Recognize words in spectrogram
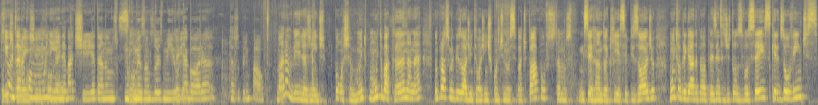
que antes era comum, correto. ninguém debatia, até no, no começo dos anos 2000 Legal. e agora tá super em pauta. Maravilha, gente. Poxa, muito, muito bacana, né? No próximo episódio, então, a gente continua esse bate-papo. Estamos encerrando aqui esse episódio. Muito obrigada pela presença de todos vocês, queridos ouvintes.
